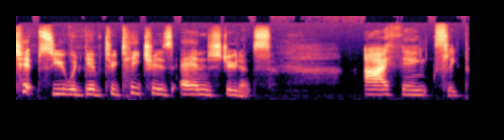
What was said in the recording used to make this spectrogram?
tips you would give to teachers and students? I think sleep.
